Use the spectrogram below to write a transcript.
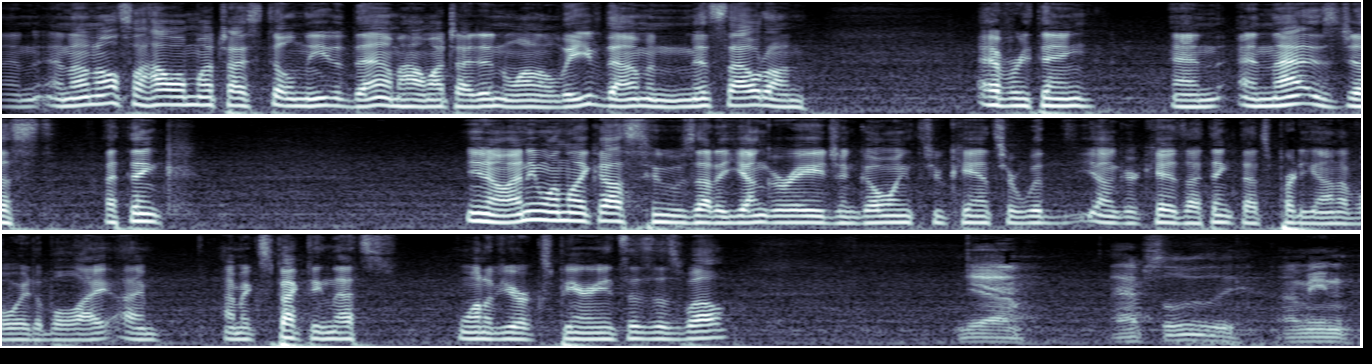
and, and then also how much I still needed them, how much I didn't want to leave them and miss out on everything. And, and that is just, I think, you know, anyone like us who's at a younger age and going through cancer with younger kids, I think that's pretty unavoidable. I, I'm, I'm expecting that's one of your experiences as well. Yeah, absolutely. I mean,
